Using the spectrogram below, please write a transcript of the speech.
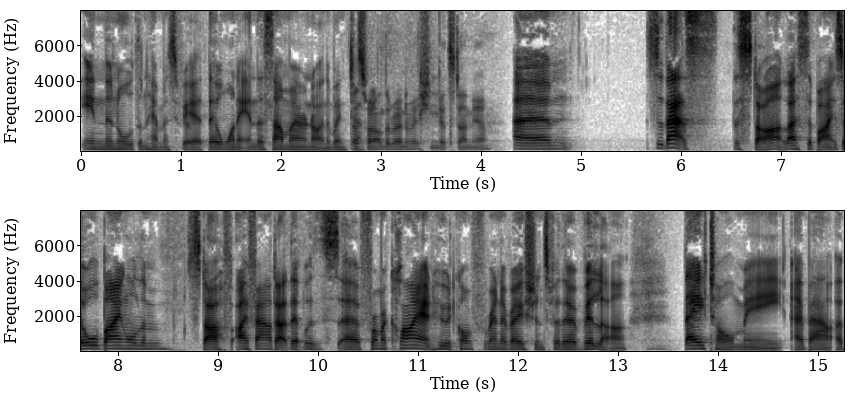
in the northern hemisphere. They'll want it in the summer and not in the winter. That's when all the renovation gets done. Yeah. Um, so that's the start. That's the buy. So all buying all the stuff. I found out that was uh, from a client who had gone for renovations for their villa. They told me about a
